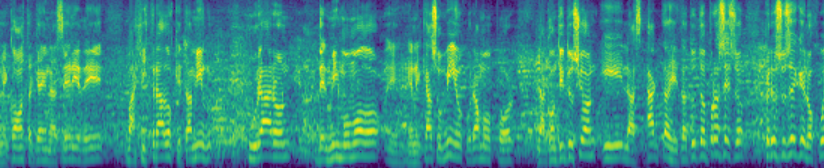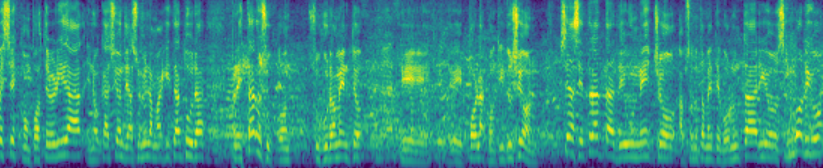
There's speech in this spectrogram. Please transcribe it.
Me consta que hay una serie de magistrados que también juraron del mismo modo, en el caso mío, juramos por la Constitución y las actas y estatuto de proceso, pero sucede que los jueces con posterioridad, en ocasión de asumir la magistratura, prestaron su, juramento eh, eh, por la Constitución. O sea, se trata de un hecho absolutamente voluntario, simbólico.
